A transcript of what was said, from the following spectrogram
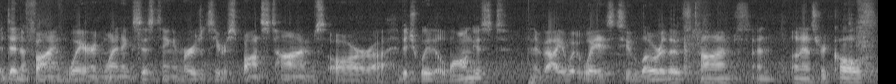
identifying where and when existing emergency response times are uh, habitually the longest, and evaluate ways to lower those times and unanswered calls,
